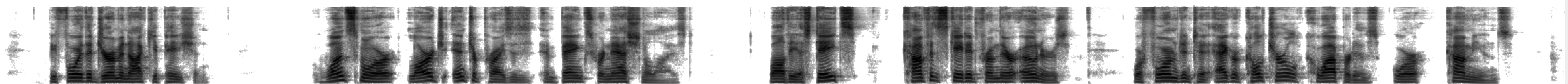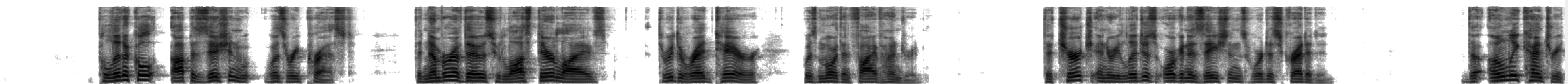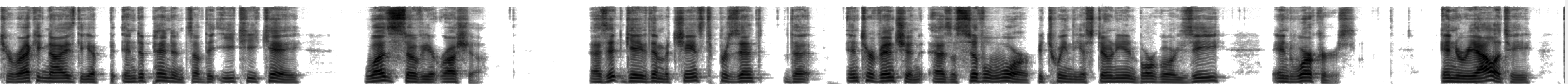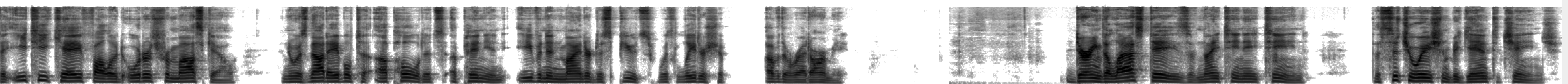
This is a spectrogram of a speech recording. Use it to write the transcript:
before the German occupation. Once more, large enterprises and banks were nationalized, while the estates, confiscated from their owners, were formed into agricultural cooperatives or communes. Political opposition was repressed. The number of those who lost their lives through the Red Terror was more than 500. The church and religious organizations were discredited. The only country to recognize the independence of the ETK was Soviet Russia, as it gave them a chance to present the intervention as a civil war between the Estonian bourgeoisie and workers. In reality, the ETK followed orders from Moscow and was not able to uphold its opinion even in minor disputes with leadership of the Red Army. During the last days of 1918, the situation began to change.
